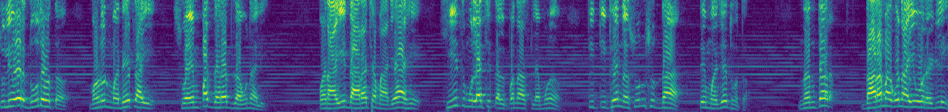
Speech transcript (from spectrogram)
चुलीवर दूध होतं म्हणून मध्येच आई स्वयंपाकघरात जाऊन आली. पण आई दाराच्या मागे आहे हीच मुलाची कल्पना असल्यामुळं ती तिथे नसून सुद्धा ते मजेत होतं. नंतर दारामागून आई ओरडली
